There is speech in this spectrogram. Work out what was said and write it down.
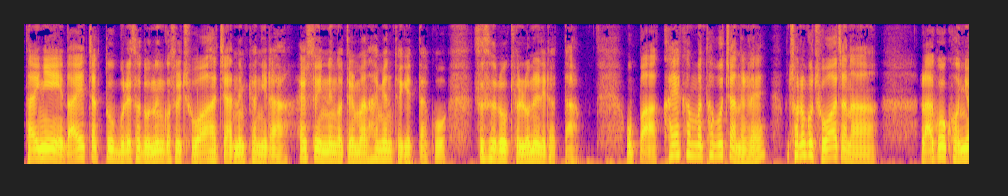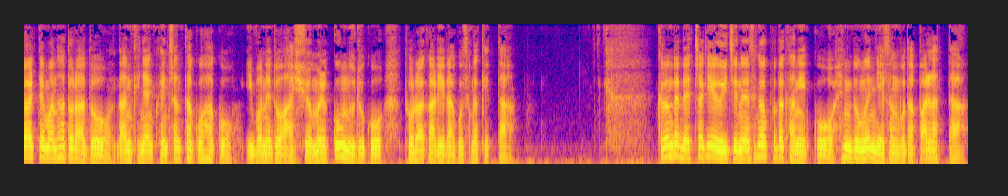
다행히 나의 짝도 물에서 노는 것을 좋아하지 않는 편이라 할 수 있는 것들만 하면 되겠다고 스스로 결론을 내렸다. 오빠, 카약 한번 타보지 않을래? 저런 거 좋아하잖아. 라고 권유할 때만 하더라도 난 그냥 괜찮다고 하고 이번에도 아쉬움을 꾹 누르고 돌아가리라고 생각했다. 그런데 내 짝의 의지는 생각보다 강했고 행동은 예상보다 빨랐다.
